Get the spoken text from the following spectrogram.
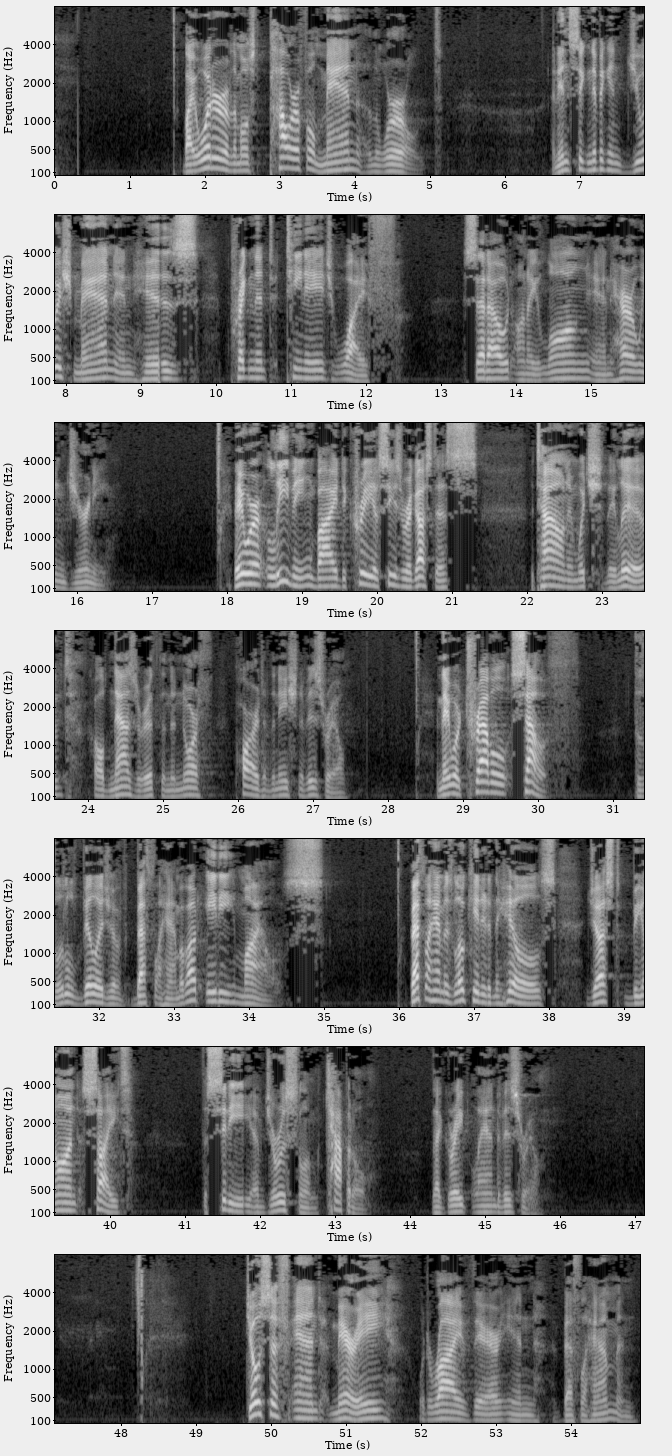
by order of the most powerful man in the world, an insignificant Jewish man and his pregnant teenage wife set out on a long and harrowing journey. They were leaving by decree of Caesar Augustus the town in which they lived, called Nazareth, in the north part of the nation of Israel. And they were travel south to the little village of Bethlehem, about 80 miles. Bethlehem is located in the hills just beyond sight the city of Jerusalem, capital, that great land of Israel. Joseph and Mary would arrive there in Bethlehem. And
